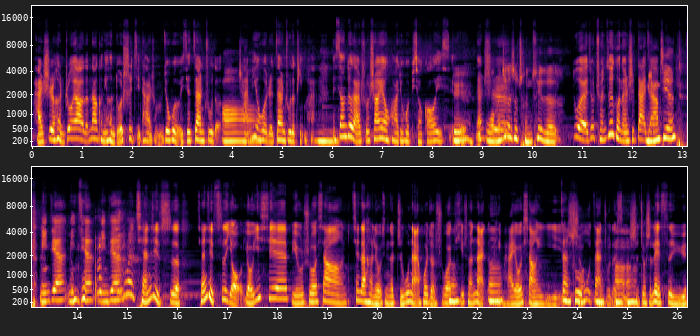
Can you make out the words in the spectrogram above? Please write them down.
还是很重要的。那肯定很多市集它什么就会有一些赞助的产品或者赞助的品牌，那相对来说商业化就会比较高一些。对，但是我们这个是纯粹的，对，就纯粹可能是大家民间、民间、民间、民间。因为前几次。前几次有有一些，比如说像现在很流行的植物奶，或者说提纯奶的品牌，有想以食物赞助的形式，就是类似于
